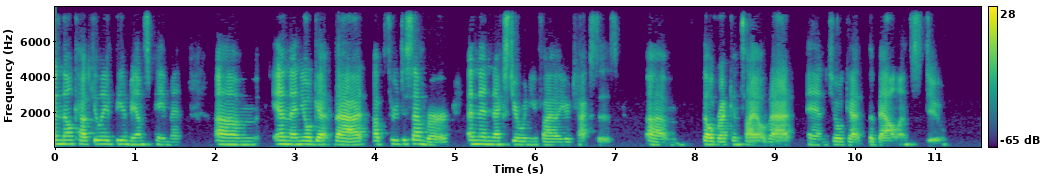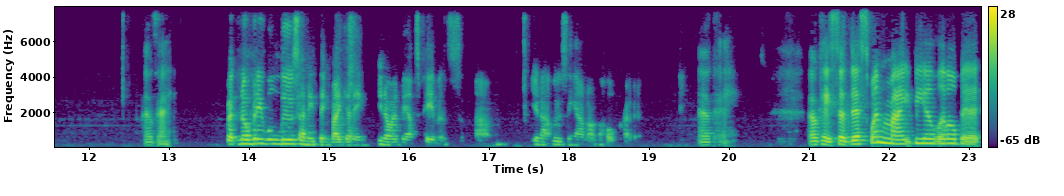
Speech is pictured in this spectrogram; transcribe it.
and they'll calculate the advance payment. Um, and then you'll get that up through December. And then next year when you file your taxes, um, they'll reconcile that and you'll get the balance due. Okay, But nobody will lose anything by getting, you know, advance payments. Um, you're not losing out on the whole credit. okay. Okay, so this one might be a little bit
